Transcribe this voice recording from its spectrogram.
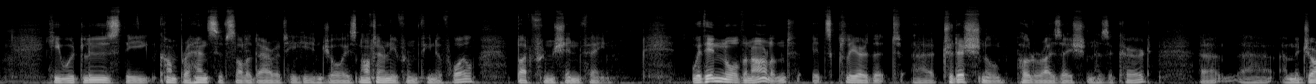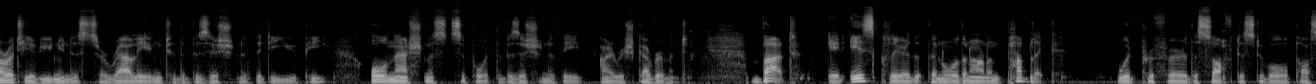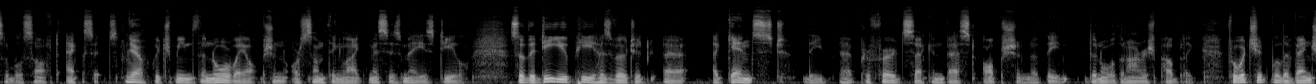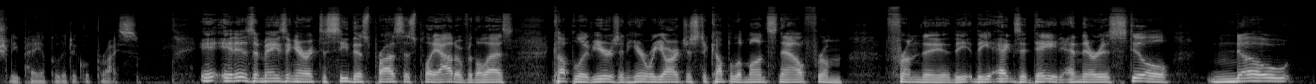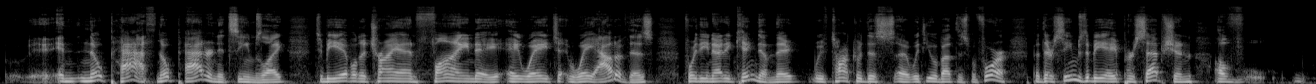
he would lose the comprehensive solidarity he enjoys not only from Fianna Fáil but from Sinn Féin. Within Northern Ireland, it's clear that uh, traditional polarisation has occurred. Uh, uh, a majority of unionists are rallying to the position of the DUP. All nationalists support the position of the Irish government. But it is clear that the Northern Ireland public would prefer the softest of all possible soft exits, Yeah. which means the Norway option or something like Mrs. May's deal. So the DUP has voted uh, against the uh, preferred second best option of the, the Northern Irish public, for which it will eventually pay a political price. It, it is amazing, Eric, to see this process play out over the last couple of years, and here we are, just a couple of months now from from the the, the exit date, and there is still no and no path, no pattern. It seems like to be able to try and find a, a way to way out of this for the United Kingdom. They, we've talked with this uh, with you about this before, but there seems to be a perception of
